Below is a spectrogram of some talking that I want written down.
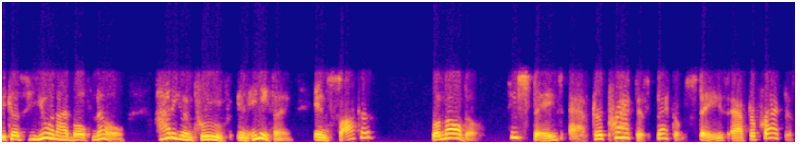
because you and I both know how do you improve in anything? In soccer, Ronaldo, he stays after practice. Beckham stays after practice.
